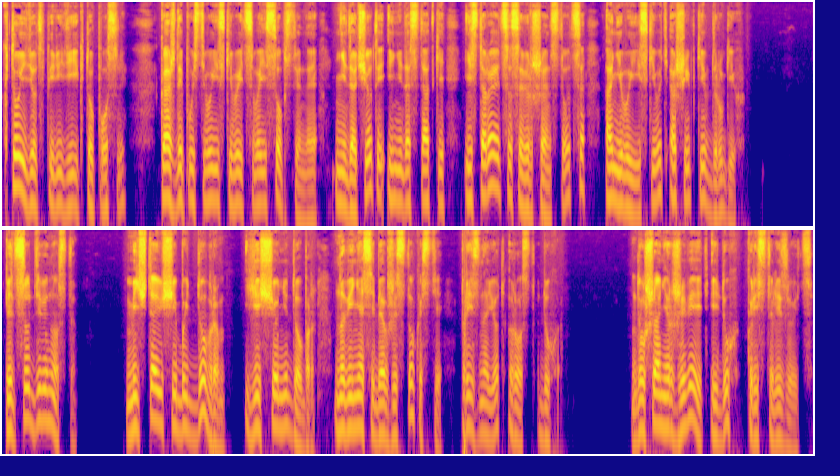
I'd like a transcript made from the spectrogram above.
кто идет впереди и кто после. Каждый пусть выискивает свои собственные недочеты и недостатки и старается совершенствоваться, а не выискивать ошибки в других. 590. Мечтающий быть добрым еще не добр, но виня себя в жестокости признает рост духа. Душа не ржавеет, и дух кристаллизуется.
